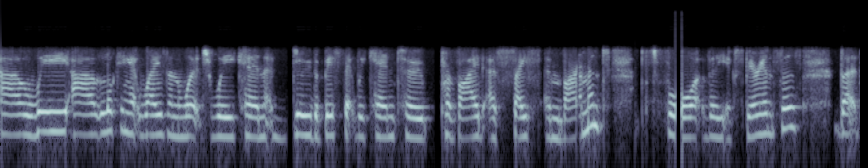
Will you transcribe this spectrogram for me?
uh, we are looking at ways in which we can do the best that we can to provide a safe environment for the experiences, but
